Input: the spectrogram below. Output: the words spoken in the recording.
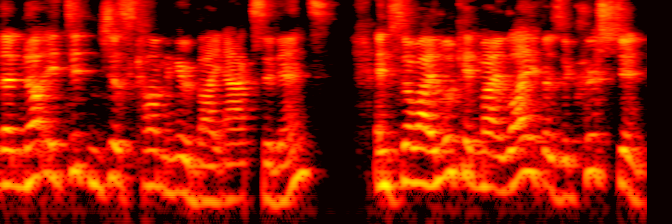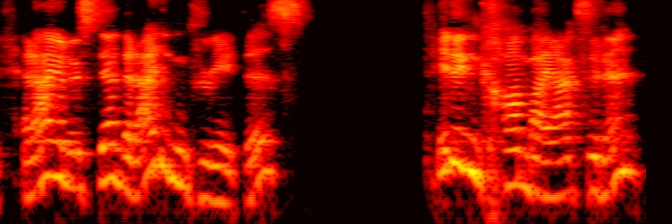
that not, it didn't just come here by accident. And so I look at my life as a Christian and I understand that I didn't create this. It didn't come by accident.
